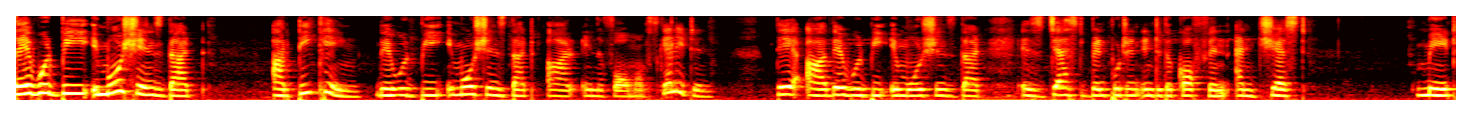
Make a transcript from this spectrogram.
there would be emotions that are decaying. There would be emotions that are in the form of skeleton. There are there would be emotions that is just been put in, into the coffin and just made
